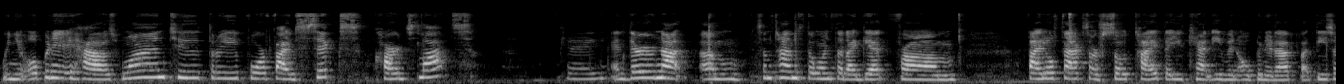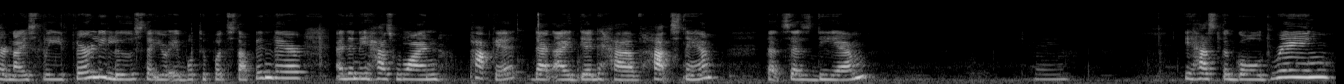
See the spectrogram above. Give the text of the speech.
when you open it, it has one, two, three, four, five, six card slots. Okay, and they're not, um, sometimes the ones that I get from Filofax are so tight that you can't even open it up, but these are nicely, fairly loose that you're able to put stuff in there. And then it has one pocket that I did have hot stamp that says DM. Okay. It has the gold ring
